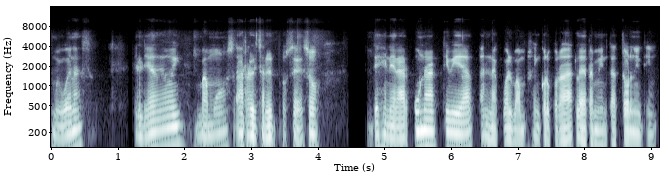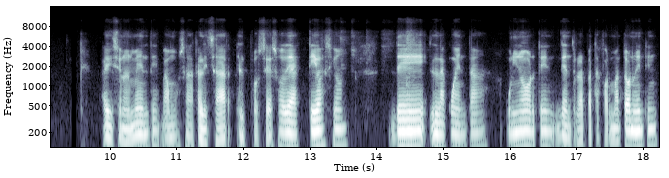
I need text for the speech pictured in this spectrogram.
muy buenas. El día de hoy vamos a realizar el proceso de generar una actividad en la cual vamos a incorporar la herramienta Turnitin. Adicionalmente, vamos a realizar el proceso de activación de la cuenta Uninorte dentro de la plataforma Turnitin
